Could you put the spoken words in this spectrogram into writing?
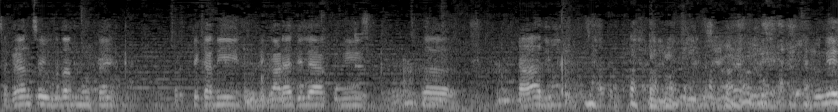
सगळ्यांचं योगदान मोठं आहे. प्रत्येकाने तुम्ही गाड्या दिल्या तुम्ही शाळा दिली. कुणी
